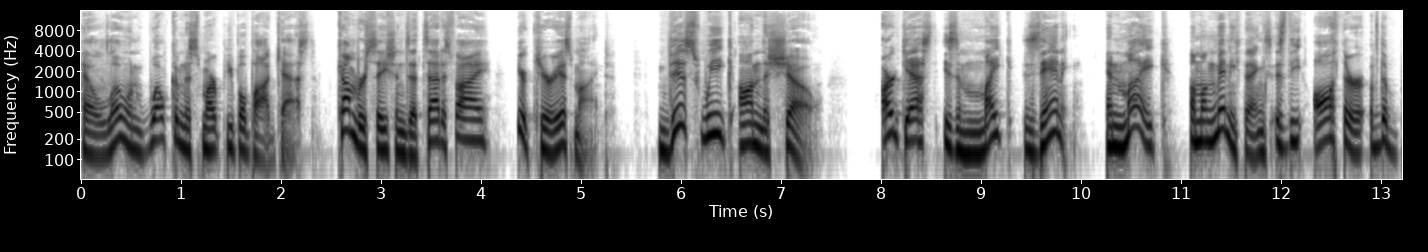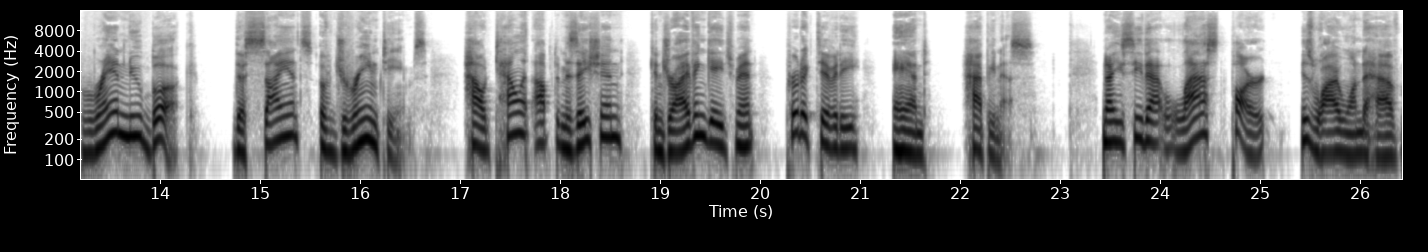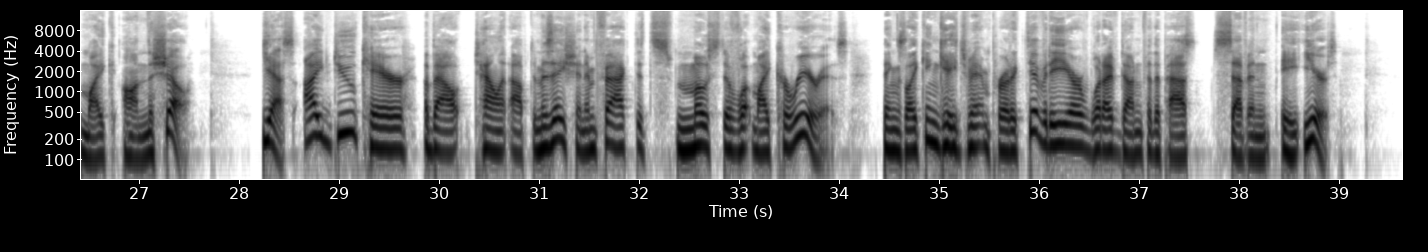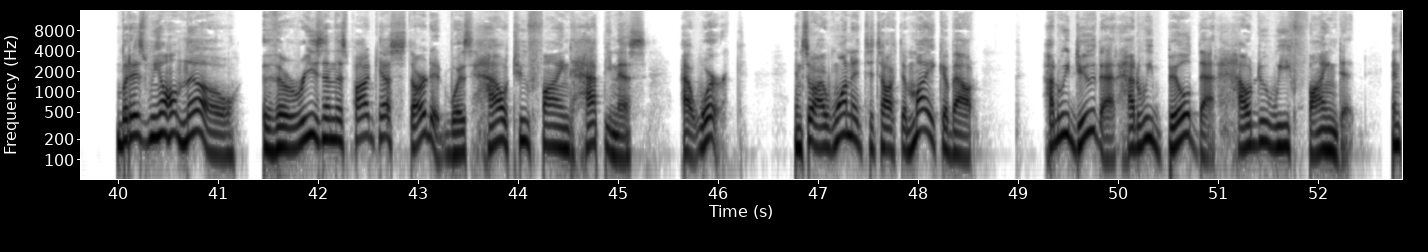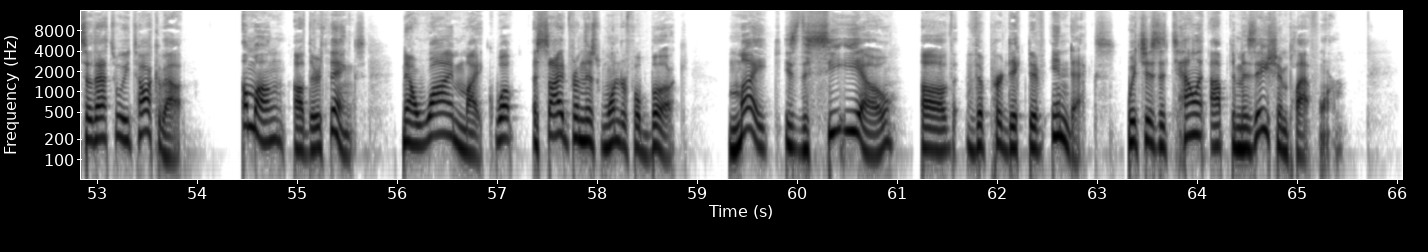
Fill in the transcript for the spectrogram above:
Hello and welcome to Smart People Podcast, conversations that satisfy your curious mind. This week on the show, our guest is Mike Zani. And Mike, among many things, is the author of the brand new book, The Science of Dream Teams How Talent Optimization Can Drive Engagement, Productivity, and Happiness. Now, you see, that last part is why I wanted to have Mike on the show. Yes, I do care about talent optimization. In fact, it's most of what my career is. Things like engagement and productivity are what I've done for the past seven, eight years. But as we all know, the reason this podcast started was how to find happiness at work. And so I wanted to talk to Mike about how do we do that? How do we build that? How do we find it? And so that's what we talk about, among other things. Now, why Mike? Well, aside from this wonderful book, Mike is the CEO of the Predictive Index, which is a talent optimization platform.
